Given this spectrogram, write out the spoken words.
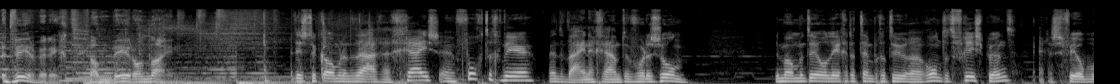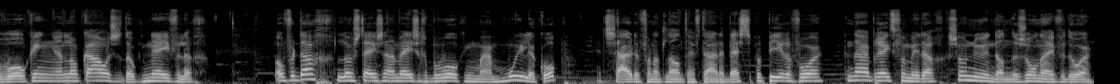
Het weerbericht van Weer Online. Het is de komende dagen grijs en vochtig weer met weinig ruimte voor de zon. De momenteel liggen de temperaturen rond het vriespunt. Er is veel bewolking en lokaal is het ook nevelig. Overdag loost deze aanwezige bewolking maar moeilijk op. Het zuiden van het land heeft daar de beste papieren voor... en daar breekt vanmiddag zo nu en dan de zon even door.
